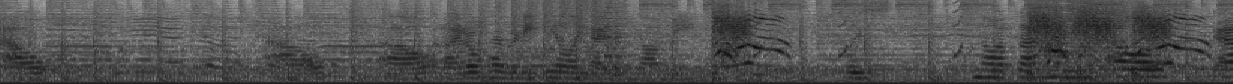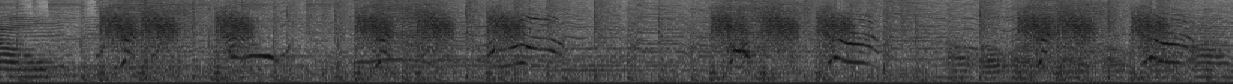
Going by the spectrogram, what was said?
Ow. Ow. Ow. And I don't have any healing items on me. At least not that many. Ow. Ow. Ow.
